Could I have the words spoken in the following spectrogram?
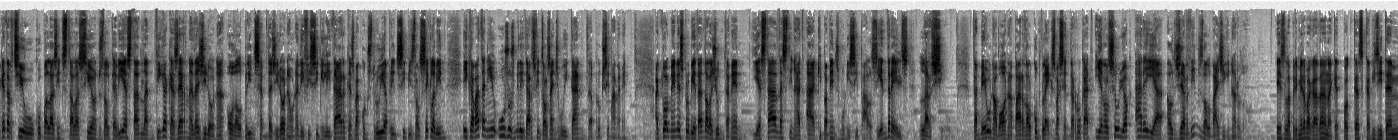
Aquest arxiu ocupa les instal·lacions del que havia estat l'antiga caserna de Girona o del Príncep de Girona, un edifici militar que es va construir a principis del segle XX i que va tenir usos militars fins als anys 80 aproximadament. Actualment és propietat de l'Ajuntament i està destinat a equipaments municipals, i entre ells l'arxiu. També una bona part del complex va ser enderrocat i en el seu lloc ara hi ha els Jardins del Baix Guinardó. És la primera vegada en aquest podcast que visitem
